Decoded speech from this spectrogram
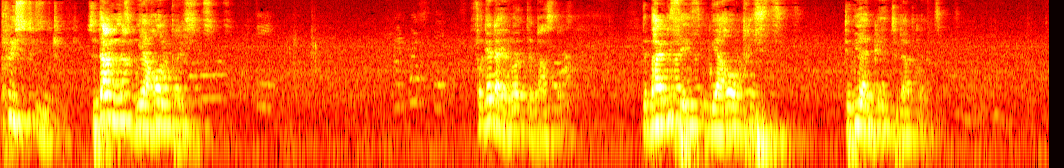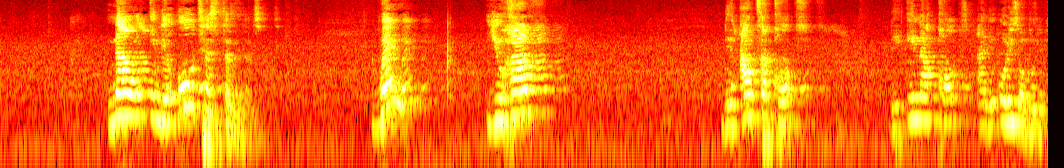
priesthood. So that means we are all priests. Forget that you're not the pastor. The Bible says we are all priests. Do we agree to that point? Now, in the Old Testament, when you have the outer court, the inner court, and the holies of holies,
